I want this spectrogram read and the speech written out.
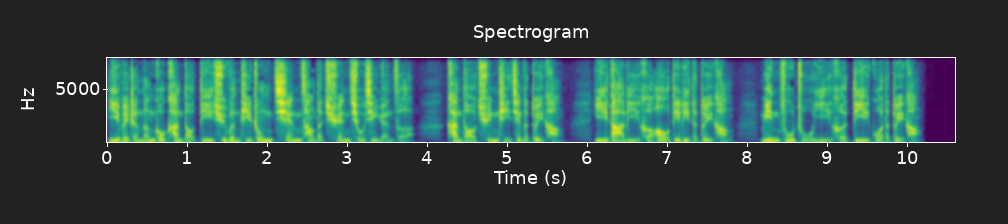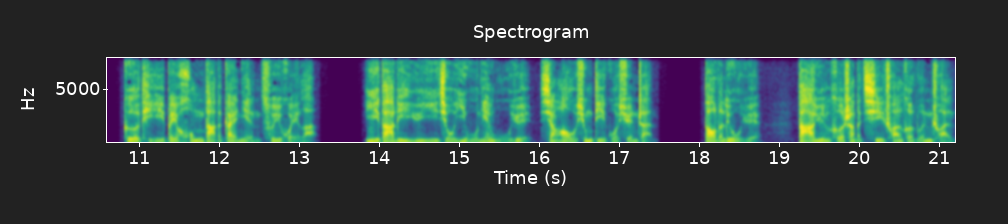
意味着能够看到地区问题中潜藏的全球性原则。看到群体间的对抗，意大利和奥地利的对抗，民族主义和帝国的对抗，个体被宏大的概念摧毁了。意大利于一九一五年五月向奥匈帝国宣战，到了六月，大运河上的汽船和轮船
